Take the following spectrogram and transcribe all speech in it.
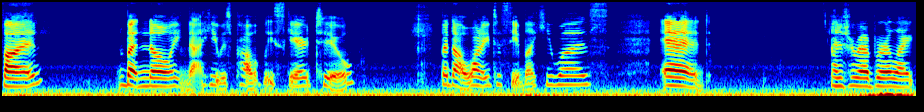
fun, but knowing that he was probably scared too, but not wanting to seem like he was. And I just remember, like,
